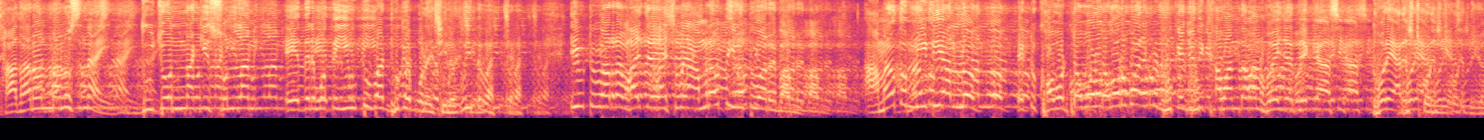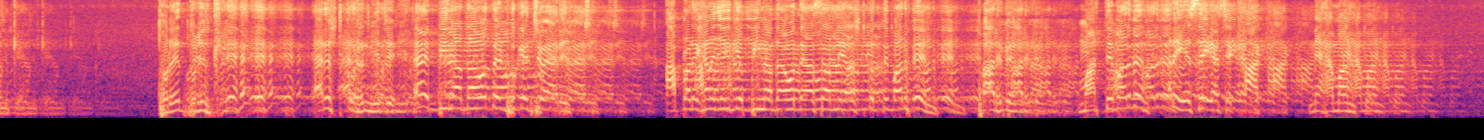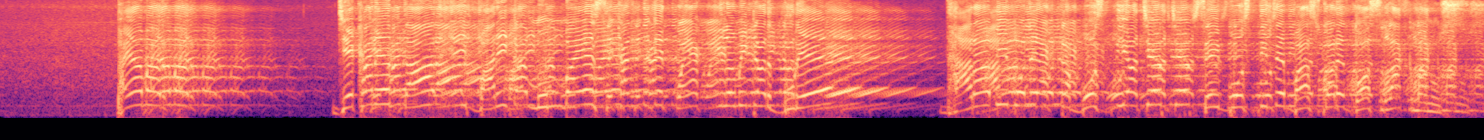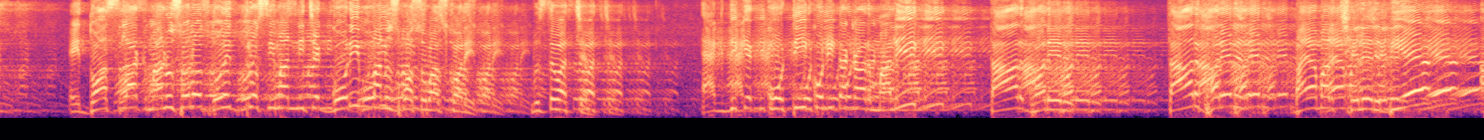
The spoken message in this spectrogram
সাধারণ মানুষ নাই, দুজন নাকি শুনলাম এদের মধ্যে ইউটিউবার ঢুকে পড়েছিল, বুঝতে পারছেন? ইউটিউবাররা ভাই যে এই সময় আমরাও তো ইউটিউবারে বাবু। আমরাও তো মিডিয়ার লোক। একটু খবর টবরও করব, আর একটু ঢুকে যদি খাওয়ান দাওয়ান হয়ে যায়, দেখে আসি, ধরে অ্যারেস্ট করে নিয়েছে দুজনকে। ধরে দুজনকে অ্যারেস্ট করে নিয়েছে। বিনা দাওয়াতে ঢুকেছো অ্যারেস্ট আপনার এখানে যদি কেউ বিনা দাওয়াতে আসে, আপনি অ্যারেস্ট করতে পারবেন? পারবেন মারতে পারবেন? আরে এসে গেছে, খাক। মেহমান। যেখানে তার এই বাড়িটা মুম্বাইয়ে সেখান থেকে কয়েক কিলোমিটার দূরে, ধারাবি বলে একটা বস্তি আছে, সেই বস্তিতে বাস করে দশ লাখ মানুষ। এই দশ লাখ মানুষ হলো দরিদ্র সীমার নিচে গরিব মানুষ বসবাস করে। বুঝতে পারছেন? একদিকে কোটি কোটি টাকার মালিক, তার ঘরের তার ঘরের ভাই আমার ছেলের বিয়ে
